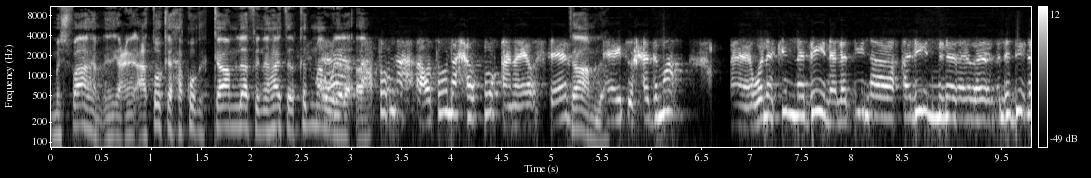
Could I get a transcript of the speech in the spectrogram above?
مش فاهم. يعني أعطوك حقوقك كاملة في نهاية الخدمة ولا لا؟ أعطونا أعطونا حقوقنا يا أستاذ. كاملة. نهاية الخدمة. ولكن لدينا لدينا قليل من لدينا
